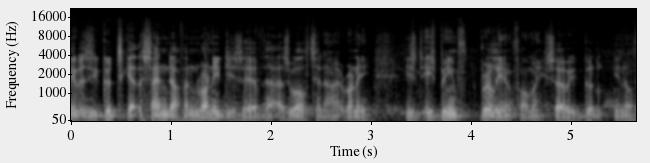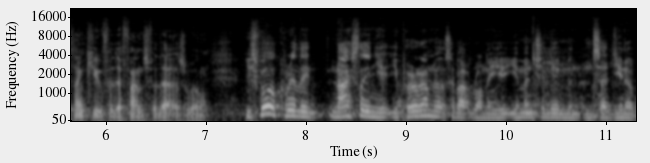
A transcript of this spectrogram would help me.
it was good to get the send off, and Ronnie deserved that as well tonight. Ronnie, he's, he's been brilliant for me, so good, you know, thank you for the fans for that as well. You spoke really nicely in your, your programme notes about Ronnie. You, you mentioned him and, and, said, you know,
